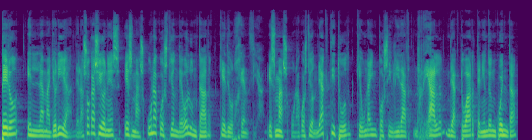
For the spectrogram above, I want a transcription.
pero en la mayoría de las ocasiones es más una cuestión de voluntad que de urgencia. Es más una cuestión de actitud que una imposibilidad real de actuar teniendo en cuenta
